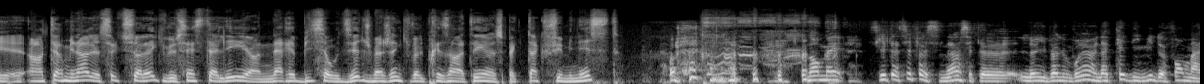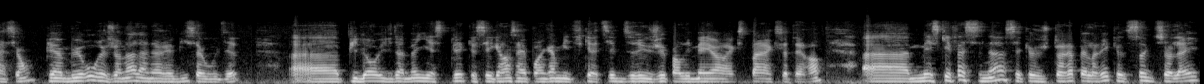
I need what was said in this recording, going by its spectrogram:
Et en terminant, le Cirque du Soleil qui veut s'installer en Arabie Saoudite, j'imagine qu'ils veulent présenter un spectacle féministe. non, mais ce qui est assez fascinant, c'est que là, ils veulent ouvrir une académie de formation, puis un bureau régional en Arabie Saoudite. Euh, puis là, évidemment, il explique que c'est grâce à un programme éducatif dirigé par les meilleurs experts, etc. Euh, mais ce qui est fascinant, c'est que je te rappellerai que le Cirque du Soleil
